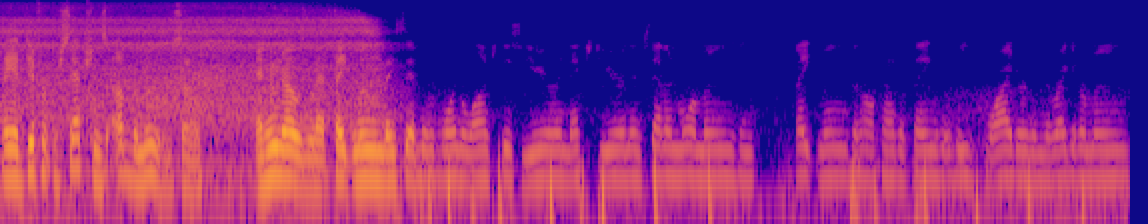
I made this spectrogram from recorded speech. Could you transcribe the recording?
they had different perceptions of the moon. So, and who knows, with that fake moon they said they were going to launch this year and next year, and then seven more moons and fake moons and all kinds of things that would be brighter than the regular moon.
